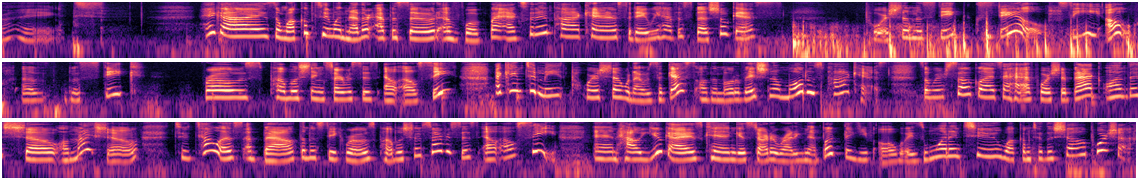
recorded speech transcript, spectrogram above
right. Hey guys, and welcome to another episode of Woke by Accident podcast. Today we have a special guest, Porsché Mysticque Steele, CEO of Mysticque Rose Publishing Services LLC. I came to meet Porsché when I was a guest on the Motivational Motives podcast. So we're so glad to have Porsché back on this show, on my show, to tell us about the Mysticque Rose Publishing Services LLC and how you guys can get started writing that book that you've always wanted to. Welcome to the show, Porsché.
